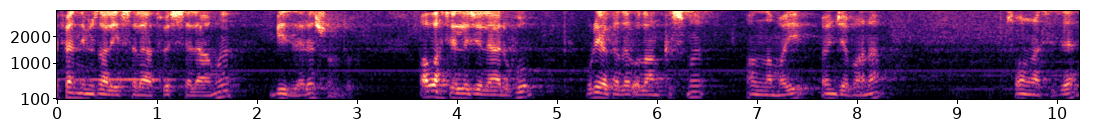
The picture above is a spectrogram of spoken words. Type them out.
Efendimiz Aleyhisselatü Vesselam'ı bizlere sundu. Allah Celle Celaluhu buraya kadar olan kısmı anlamayı önce bana sonra size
